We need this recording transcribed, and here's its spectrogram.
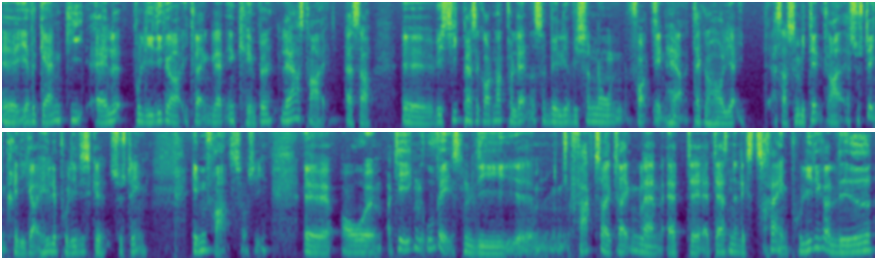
øh, jeg vil gerne give alle politikere i Grækenland en kæmpe lærestreg. Altså, øh, hvis de ikke passer godt nok på landet, så vælger vi sådan nogle folk ind her, der kan holde jer i altså som i den grad er systemkritikere af hele det politiske system indenfra, så at sige. Øh, og, øh, og det er ikke en uvæsentlig øh, faktor i Grækenland, at, øh, at der er sådan en ekstrem politikerlede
